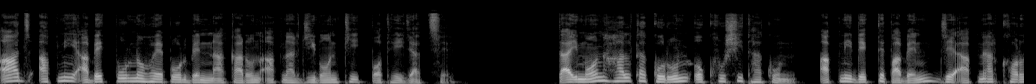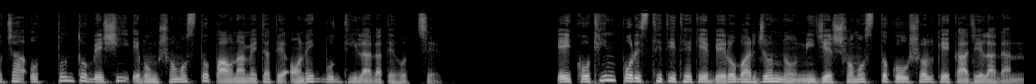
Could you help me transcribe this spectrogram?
আজ আপনি আবেগপূর্ণ হয়ে পড়বেন না কারণ আপনার জীবন ঠিক পথেই যাচ্ছে। তাই মন হালকা করুন ও খুশি থাকুন। আপনি দেখতে পাবেন যে আপনার খরচা অত্যন্ত বেশি এবং সমস্ত পাওনা মেটাতে অনেক বুদ্ধি লাগাতে হচ্ছে। এই কঠিন পরিস্থিতি থেকে বেরোবার জন্য নিজের সমস্ত কৌশলকে কাজে লাগান।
